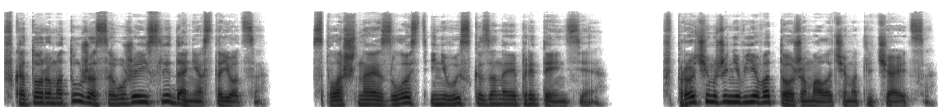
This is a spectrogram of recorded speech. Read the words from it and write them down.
в котором от ужаса уже и следа не остается. Сплошная злость и невысказанная претензия. Впрочем, Женевьева тоже мало чем отличается.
